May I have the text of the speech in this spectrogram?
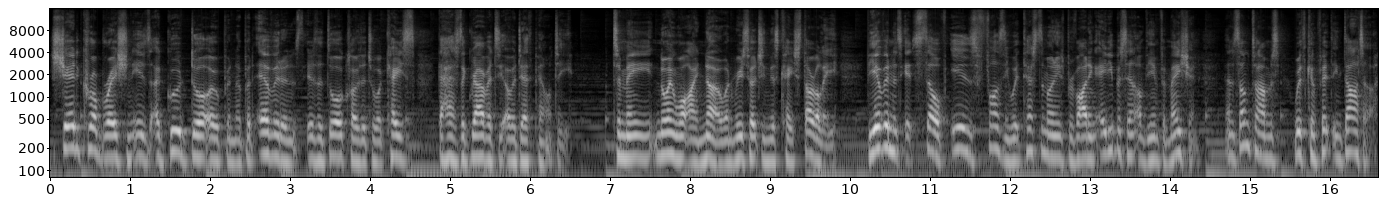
Shared corroboration is a good door opener, but evidence is a door closer to a case that has the gravity of a death penalty. To me, knowing what I know and researching this case thoroughly, the evidence itself is fuzzy with testimonies providing 80% of the information, and sometimes with conflicting data.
